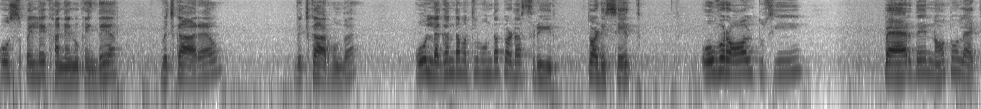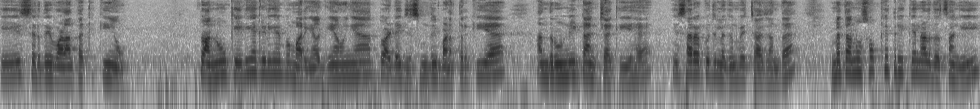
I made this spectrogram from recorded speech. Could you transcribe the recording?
ਉਸ ਪਹਿਲੇ ਖਾਨੇ ਨੂੰ ਕਹਿੰਦੇ ਆ, ਵਿਚਕਾਰ ਹੈ ਉਹ, ਵਿਚਕਾਰ ਹੁੰਦਾ ਉਹ ਲਗਨ ਦਾ ਮਤਲਬ ਹੁੰਦਾ ਤੁਹਾਡਾ ਸਰੀਰ, ਤੁਹਾਡੀ ਸਿਹਤ। ਓਵਰਆਲ ਤੁਸੀਂ ਪੈਰ ਦੇ ਨਹੁੰ ਤੋਂ ਲੈ ਕੇ ਸਿਰ ਦੇ ਵਾਲਾਂ ਤੱਕ ਕੀ ਹੋ? ਤੁਹਾਨੂੰ ਕਿਹੜੀਆਂ-ਕਿਹੜੀਆਂ ਬਿਮਾਰੀਆਂ ਲੱਗੀਆਂ ਹੋਈਆਂ? ਤੁਹਾਡੇ ਜਿਸਮ ਦੀ ਬਣਤਰ ਕੀ ਹੈ? ਅੰਦਰੂਨੀ ਢਾਂਚਾ ਕੀ ਹੈ? ਇਹ ਸਾਰਾ ਕੁਝ ਲਗਨ ਵਿੱਚ ਆ ਜਾਂਦਾ ਮੈਂ ਤੁਹਾਨੂੰ ਸੌਖੇ ਤਰੀਕੇ ਨਾਲ ਦੱਸਾਂਗੀ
